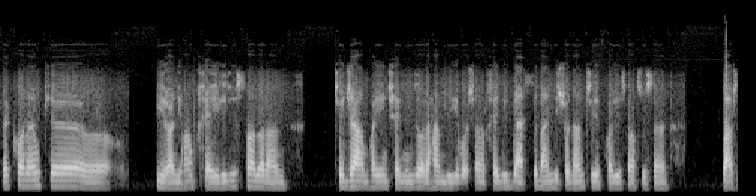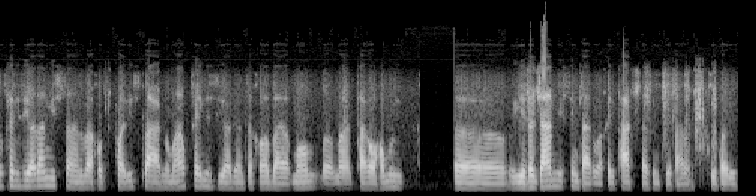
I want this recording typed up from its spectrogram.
فکر کنم که ایرانی هم خیلی دوست ندارن چه جمع های این چنین دور همدیگه باشن. خیلی دسته بندی شدن توی پاریس مخصوصا. ورشاد خیلی زیاد هم نیستن. و خب تو پاریس برنامه هم خیلی زیاد انتخاب و ما منطقه هامون یه جا جمع نیستیم تقریبا خیلی پخش هستیم توی فرانسه توی پاریس.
